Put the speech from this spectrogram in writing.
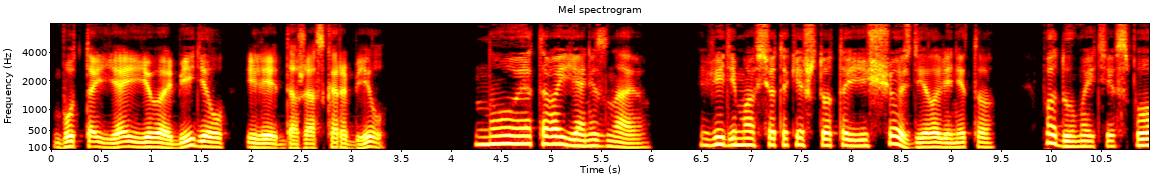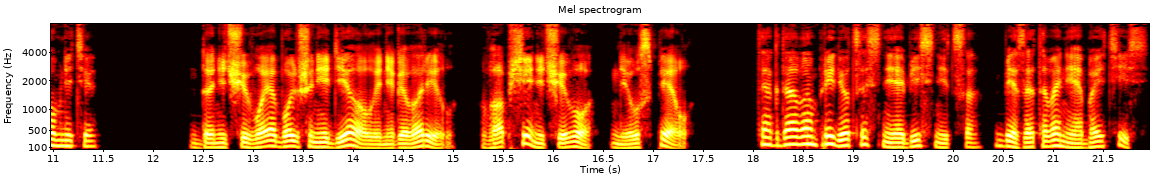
будто я ее обидел или даже оскорбил. «Ну, этого я не знаю. Видимо, все-таки что-то еще сделали не то. Подумайте, вспомните». «Да ничего я больше не делал и не говорил. Вообще ничего, не успел». «Тогда вам придется с ней объясниться, без этого не обойтись.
